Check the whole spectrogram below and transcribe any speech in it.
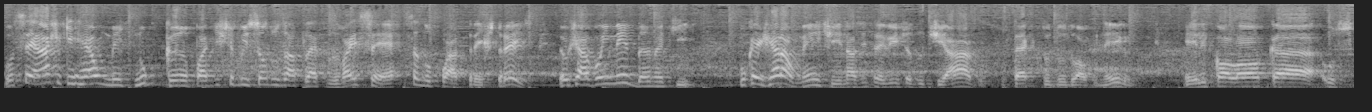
Você acha que realmente no campo a distribuição dos atletas vai ser essa no 4-3-3? Eu já vou emendando aqui. Porque geralmente nas entrevistas do Thiago, o técnico do, do Alvinegro, ele coloca os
